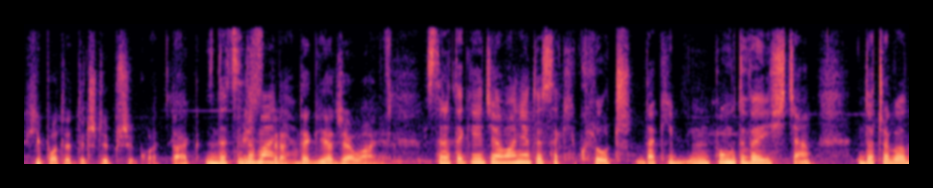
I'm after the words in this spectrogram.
hipotetyczny przykład, tak? Zdecydowanie. Czyli strategia działania. Strategia działania to jest taki klucz, taki punkt wyjścia, do czego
